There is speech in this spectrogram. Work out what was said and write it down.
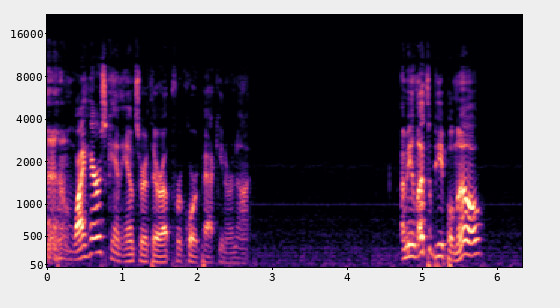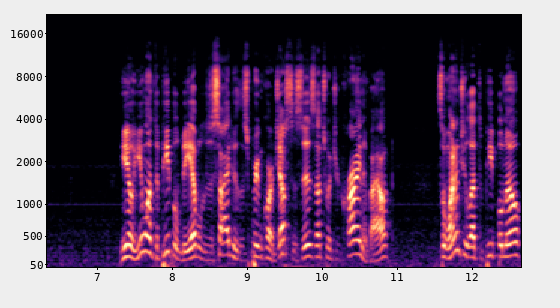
why Harris can't answer if they're up for court packing or not. I mean, let the people know. You know, you want the people to be able to decide who the Supreme Court justice is. That's what you're crying about. So why don't you let the people know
